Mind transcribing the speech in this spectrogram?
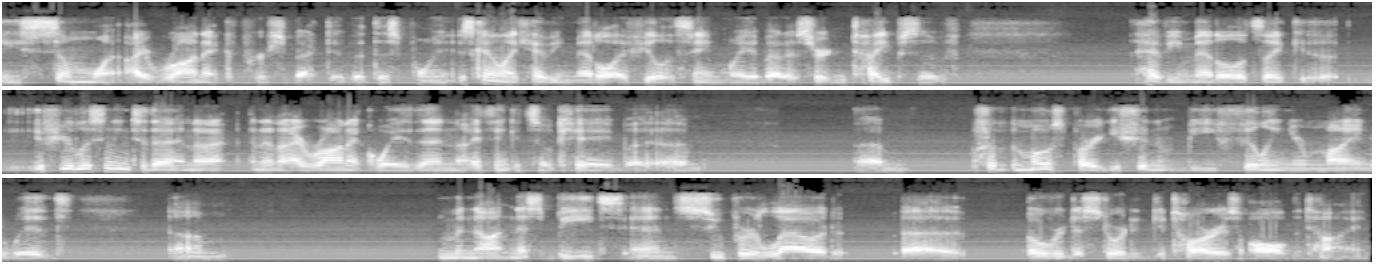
a somewhat ironic perspective at this point. It's kind of like heavy metal. I feel the same way about it. Certain types of heavy metal it's like uh, if you're listening to that in, a, in, an ironic way then i think it's okay but um, um, for the most part you shouldn't be filling your mind with um, monotonous beats and super loud, uh, over distorted guitars all the time.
